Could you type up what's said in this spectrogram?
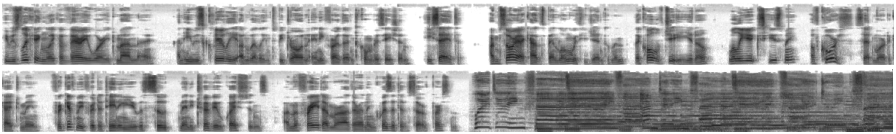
He was looking like a very worried man now, and he was clearly unwilling to be drawn any further into conversation. He said, I'm sorry I can't spend long with you, gentlemen. The call of duty, you know. Will you excuse me? Of course, said Mordecai Tremaine. Forgive me for detaining you with so many trivial questions. I'm afraid I'm rather an inquisitive sort of person. We're doing fine. I'm doing fine. We're doing fine.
